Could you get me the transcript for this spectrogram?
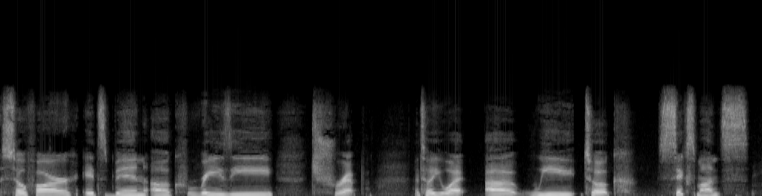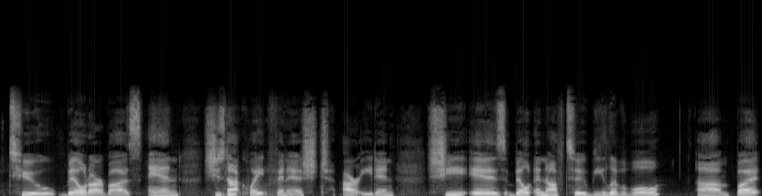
So far, it's been a crazy trip. I tell you what, uh, we took six months to build our bus, and she's not quite finished, our Eden. She is built enough to be livable, um, but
